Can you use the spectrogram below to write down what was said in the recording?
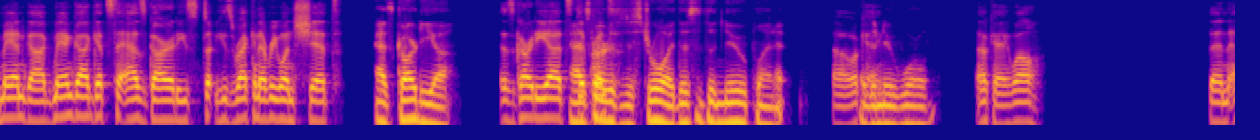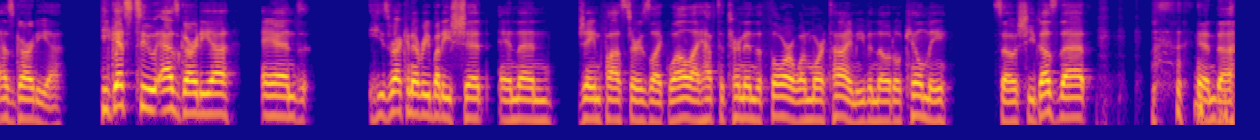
Mangog, Mangog gets to Asgard. He's he's wrecking everyone's shit. Asgardia. Asgardia, it's Asgard different. is destroyed. This is the new planet oh, okay. the new world. Okay, well, then Asgardia. He gets to Asgardia and he's wrecking everybody's shit. And then Jane Foster is like, "Well, I have to turn into Thor one more time, even though it'll kill me." So she does that, and uh,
